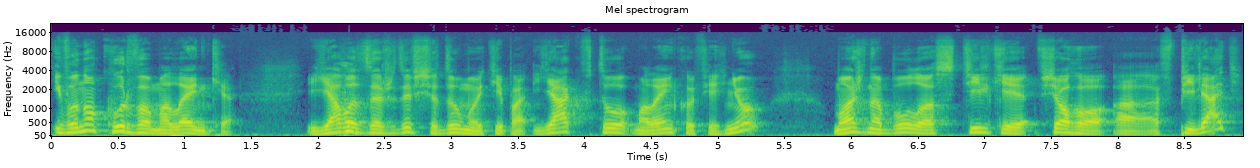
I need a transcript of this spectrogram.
І воно курва маленьке. І я от завжди все думаю: типа, як в ту маленьку фігню можна було стільки всього а, впілять,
